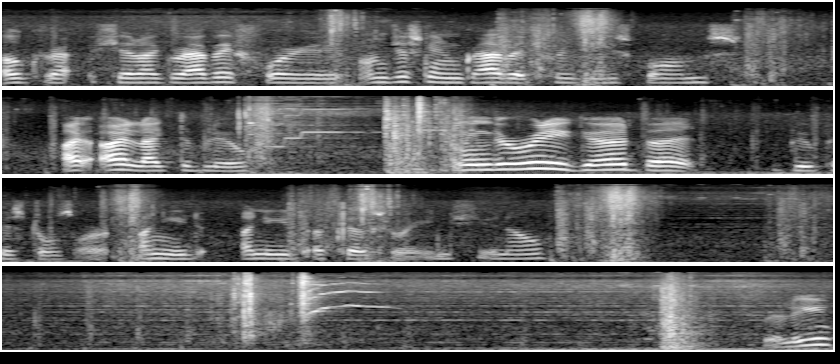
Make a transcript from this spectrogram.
I'll grab. Should I grab it for you? I'm just gonna grab it for these bombs. I I like the blue. I mean, they're really good, but blue pistols are. I need I need a close range, you know. Really?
